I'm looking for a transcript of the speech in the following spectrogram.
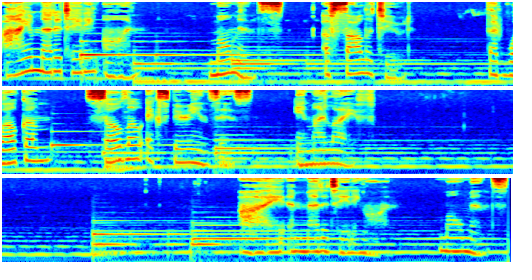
I am meditating on moments of solitude that welcome solo experiences in my life. I am meditating on moments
